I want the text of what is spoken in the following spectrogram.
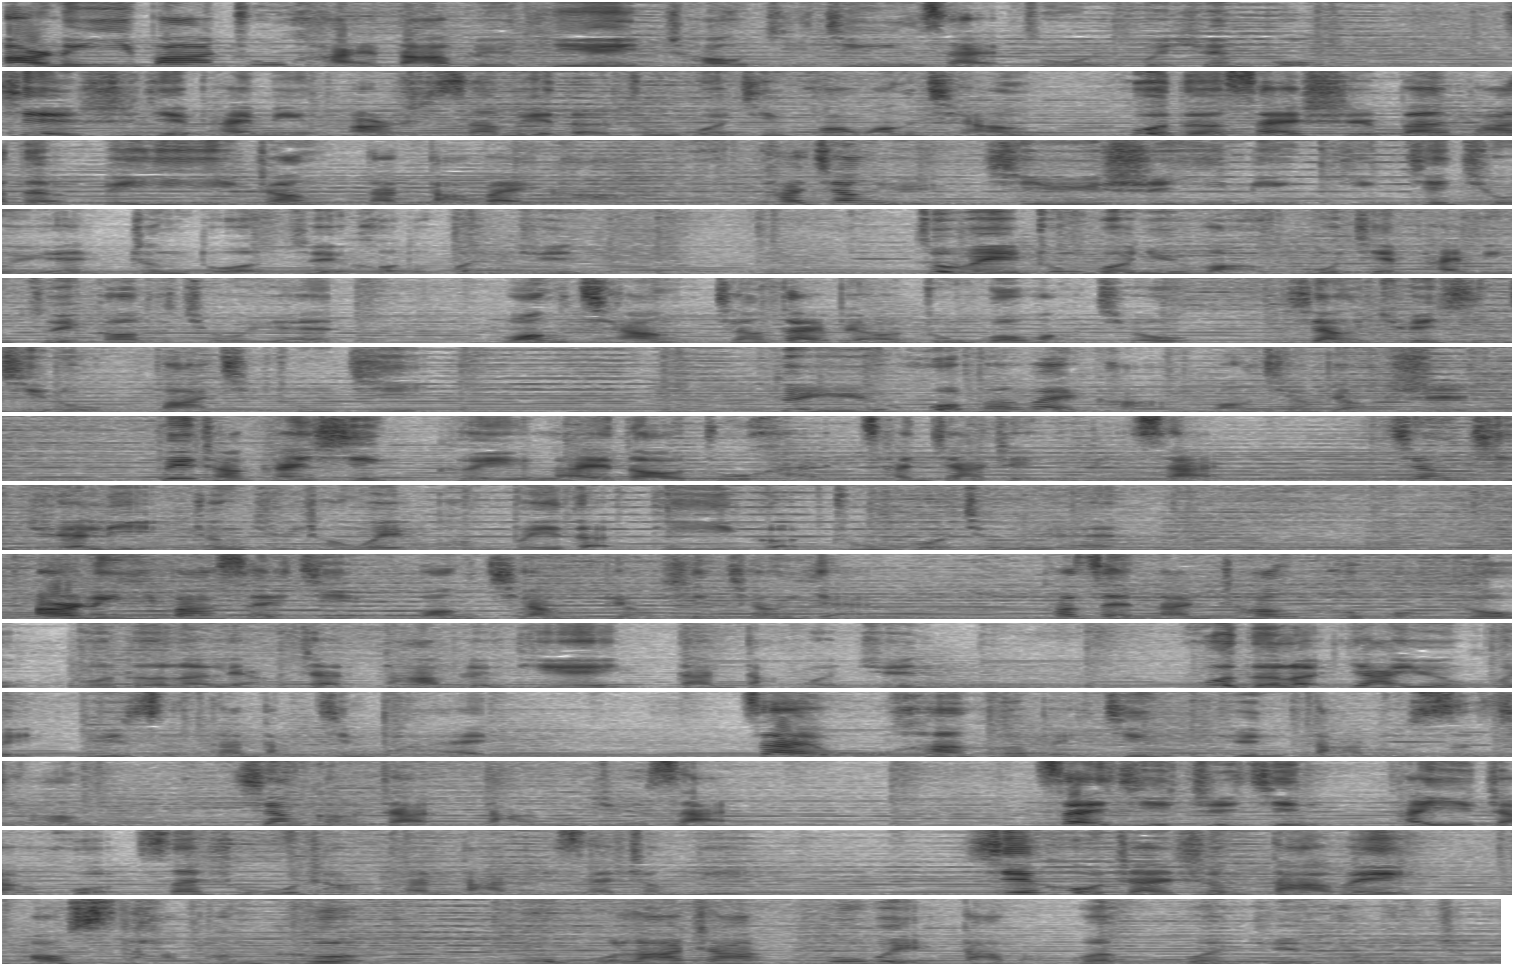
二零一八珠海 WTA 超级精英赛组委会宣布，现世界排名二十三位的中国金花王强获得赛事颁发的唯一一张单打外卡，她将与其余十一名顶尖球员争夺最后的冠军。作为中国女网目前排名最高的球员，王强将代表中国网球向全新纪录发起冲击。对于获颁外卡，王强表示非常开心可以来到珠海参加这个比赛，将尽全力争取成为捧杯的第一个中国球员。二零一八赛季，王强表现抢眼，他在南昌和广州夺得了两站 WTA 单打冠军，获得了亚运会女子单打金牌，在武汉和北京均打入四强，香港站打入决赛。赛季至今，他已斩获三十五场单打比赛胜利，先后战胜大威、奥斯塔彭科、穆古拉扎多位大满贯冠军获得者。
